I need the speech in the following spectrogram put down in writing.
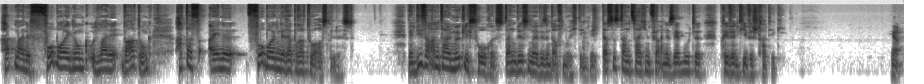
hat meine Vorbeugung und meine Wartung, hat das eine vorbeugende Reparatur ausgelöst? Wenn dieser Anteil möglichst hoch ist, dann wissen wir, wir sind auf dem richtigen Weg. Das ist dann ein Zeichen für eine sehr gute präventive Strategie. Ja.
